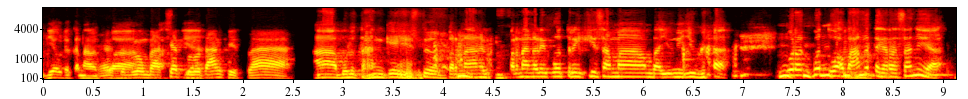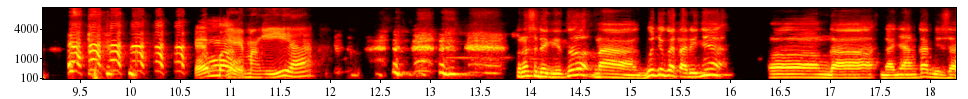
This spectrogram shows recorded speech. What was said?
dia udah kenal Ya, gue. sebelum basket, bulu tangkis lah. Ah, bulu tangkis tuh. Pernah pernah ngeliput Ricky sama Mbak Yuni juga. Gue gue tua banget ya rasanya ya. Emang. ya emang iya Terus udah gitu, nah gue juga tadinya eh, nggak nggak nyangka bisa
